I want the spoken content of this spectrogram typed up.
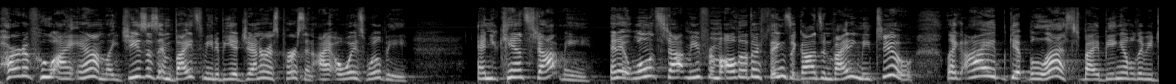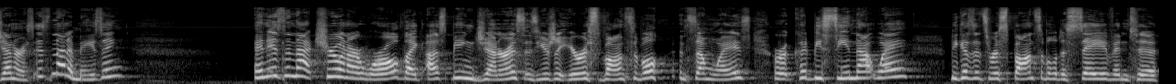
part of who I am. Like Jesus invites me to be a generous person. I always will be. And you can't stop me. And it won't stop me from all the other things that God's inviting me to. Like I get blessed by being able to be generous. Isn't that amazing? And isn't that true in our world? Like us being generous is usually irresponsible in some ways, or it could be seen that way because it's responsible to save and to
